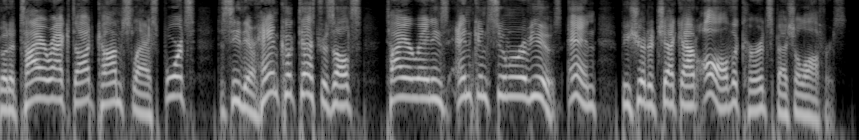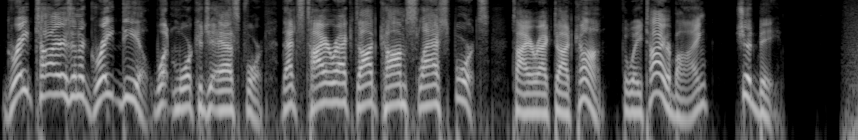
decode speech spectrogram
Go to TireRack.com slash sports to see their Hankook test results, tire ratings, and consumer reviews. And be sure to check out all the current special offers. Great tires and a great deal. What more could you ask for? That's TireRack.com slash sports. TireRack.com, the way tire buying should be.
